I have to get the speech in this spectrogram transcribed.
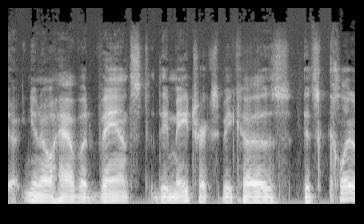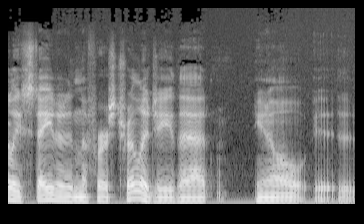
uh, you know, have advanced the Matrix because it's clearly stated in the first trilogy that, you know, uh,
